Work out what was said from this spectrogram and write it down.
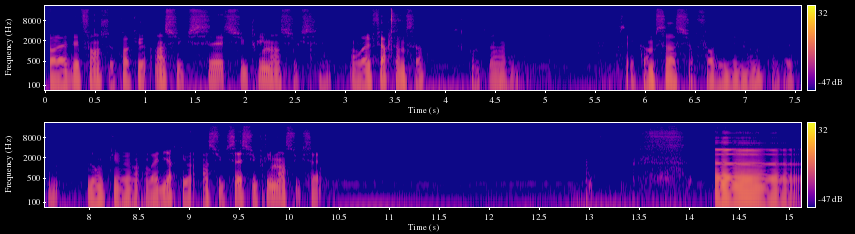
Sur la défense, je crois que un succès supprime un succès. On va le faire comme ça. C'est comme ça. Sur Forbidden Land, de toute façon. Donc euh, on va dire qu'un succès supprime un succès. Euh,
